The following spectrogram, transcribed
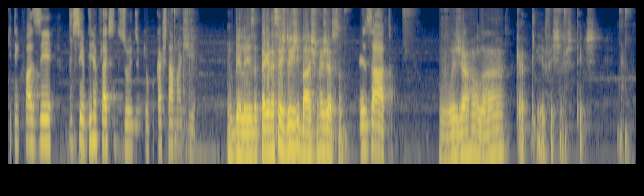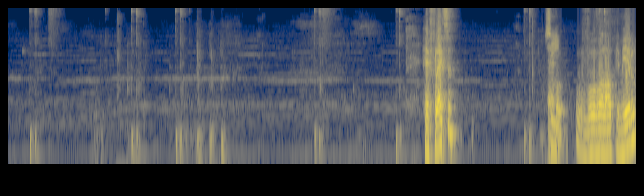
que tem que fazer um save de reflexo 18, que eu vou castar a magia. Beleza, pega nessas duas de baixo, né, Jefferson? Exato. Vou já rolar. Cadê a ficha, a ficha deles? Reflexo? Sim. Vou rolar o primeiro.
